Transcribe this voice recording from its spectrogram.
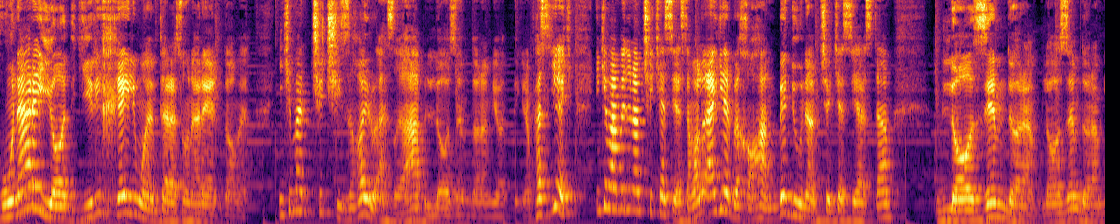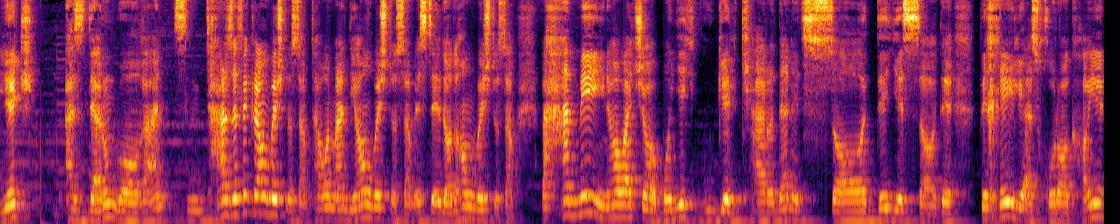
هنر یادگیری خیلی مهمتر از هنر اقدامه. اینکه من چه چیزهایی رو از قبل لازم دارم یاد بگیرم. پس یک اینکه من بدونم چه کسی هستم. حالا اگر بخواهم بدونم چه کسی هستم لازم دارم لازم دارم یک از درون واقعا طرز فکرمو بشناسم توانمندی هامو بشناسم استعدادهامو بشناسم و همه اینها بچه ها با یک گوگل کردن ساده ساده به خیلی از خوراک های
